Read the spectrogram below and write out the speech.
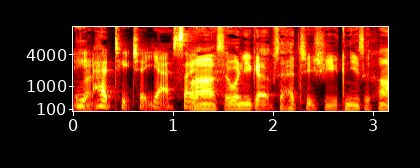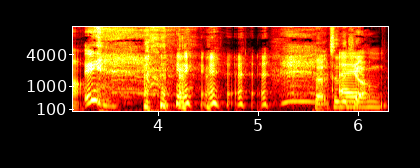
he- Right. head teacher, yeah. So Ah, so when you get up to head teacher, you can use a car. Perks of the job. Um,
